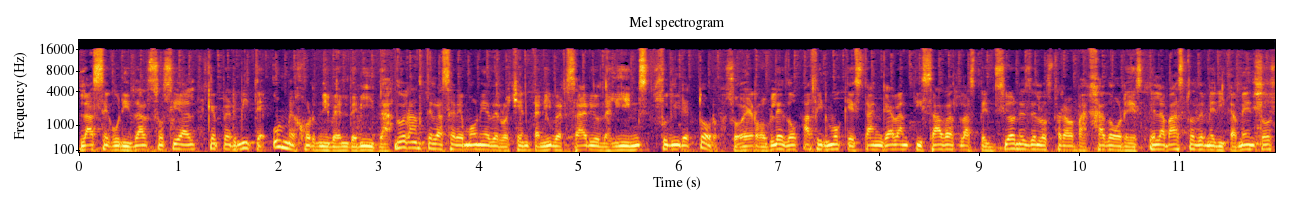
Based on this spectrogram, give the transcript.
la seguridad social que permite un mejor nivel de vida. Durante la ceremonia del 80 aniversario del IMSS, su director, Zoé Robledo, afirmó que están garantizadas las pensiones de los trabajadores, el abasto de medicamentos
